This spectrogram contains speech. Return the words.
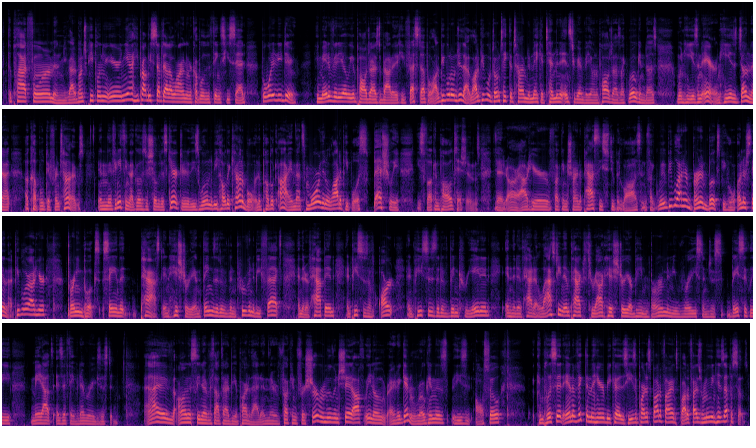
the platform and you got a bunch of people in your ear. And yeah he probably stepped out of line on a couple of the things he said but what did he do he made a video, he apologized about it, he fessed up. A lot of people don't do that. A lot of people don't take the time to make a 10 minute Instagram video and apologize like Rogan does when he is in air. And he has done that a couple different times. And if anything, that goes to show that his character that he's willing to be held accountable in a public eye. And that's more than a lot of people, especially these fucking politicians that are out here fucking trying to pass these stupid laws. And like, people out here burning books, people understand that. People are out here burning books, saying that past and history and things that have been proven to be fact and that have happened and pieces of art and pieces that have been created and that have had a lasting impact throughout history are being burned and erased and just basically made out as if they've never existed. I've honestly never thought that I'd be a part of that. And they're fucking for sure removing shit off, you know, right again, Rogan is he's also complicit and a victim in here because he's a part of Spotify and Spotify's removing his episodes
